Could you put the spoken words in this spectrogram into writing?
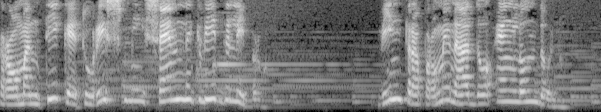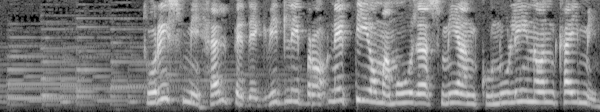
Romantike turismi sen gvid libro. Vintra promenado en Londono. Turismi helpe de gvid libro ne tiom amusas mian cunulinon cae min.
